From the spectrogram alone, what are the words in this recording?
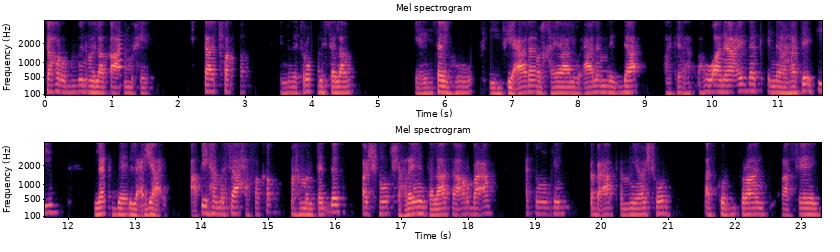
تهرب منه إلى قاع المحيط. يحتاج فقط إنه يترك بسلام يعني في في عالم الخيال وعالم الإبداع. هو أنا أعدك إنها تأتي لك بالعجائب. أعطيها مساحة فقط مهما امتدت أشهر شهرين ثلاثة أربعة حتى ممكن سبعة ثمانية أشهر. أذكر براند راسيل.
